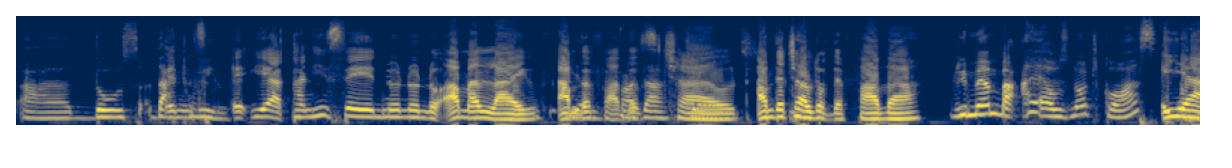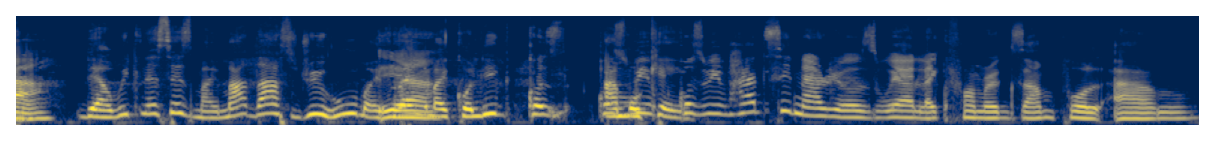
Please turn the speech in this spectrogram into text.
uh, those that And, will? uh, yeah, can he say no, no, no? I'm alive. I'm Yeah, the father's father, child. child. I'm the child of the father. Remember, I was not coerced. Yeah, There are witnesses. My mother, Drew, who, my Yeah. friend, my colleague. because I'm we've, okay. Because we've had scenarios where, like, for example, um,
